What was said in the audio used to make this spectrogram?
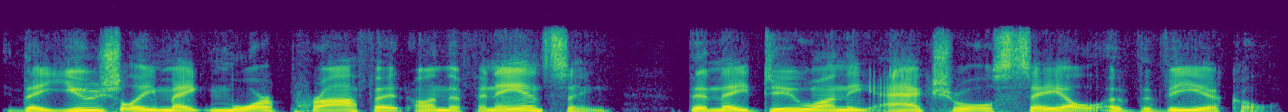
they usually make more profit on the financing than they do on the actual sale of the vehicle.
